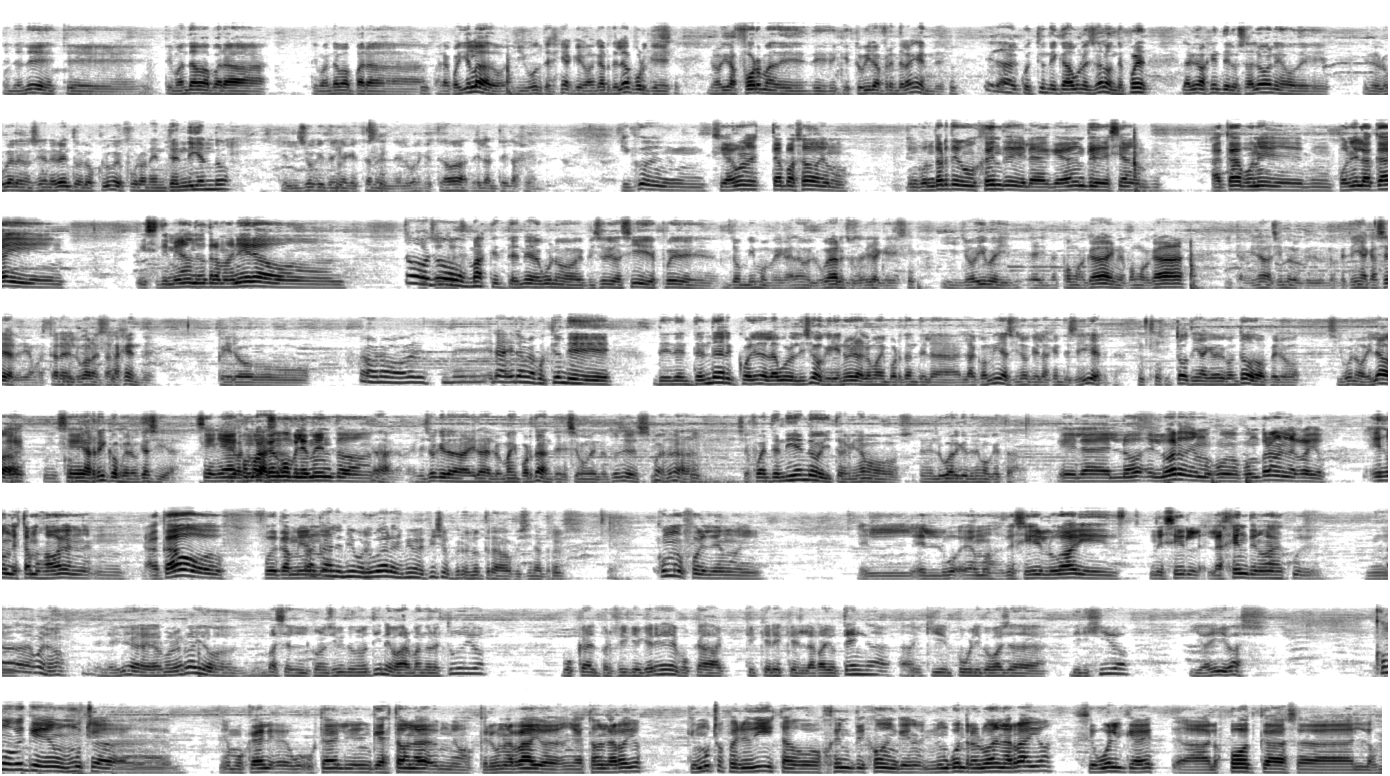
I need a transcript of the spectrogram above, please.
¿entendés? Este, te mandaba para te mandaba para, para cualquier lado y vos tenías que bancártela porque no había forma de, de- de que estuviera frente a la gente. Era cuestión de cada uno del salón. Después la misma gente de los salones o de, de los lugares donde se hacían eventos de los clubes fueron entendiendo que el jockey tenía que estar en el lugar que estaba delante de la gente. Y con- si alguna vez te ha pasado, digamos, encontrarte con gente de la que antes decían acá, poné, ponelo acá y, y si te miraban de otra manera o... No, yo más que tener algunos episodios así, después yo mismo me ganaba el lugar, yo sabía que y yo iba y, eh, me pongo acá y me pongo acá y terminaba haciendo lo que, lo que tenía que hacer, digamos, estar en el lugar donde está la gente. Pero no, no, eh, era, era una cuestión de, de- de entender cuál era el laburo del jockey, que no era lo más importante la, la comida, si que la gente se divierta. Sí. Todo tenía que ver con todo, pero si bueno bailaba, Eh, sí, comías rico, pero ¿qué hacías? Sí, era como acá en casa. complemento. Claro, el jockey era, era lo más importante en ese momento. Entonces, bueno, nada, se fue entendiendo y terminamos en el lugar que tenemos que estar. El, el lugar donde compraron la radio, ¿es donde estamos ahora en, acá o fue cambiando? Acá en el mismo lugar, en el mismo edificio, pero en otra oficina atrás. ¿Cómo fue digamos, el, el, el digamos, decidir el lugar y decir la gente no va a escu- mm, Ah, bueno, la idea de armar una radio, en base al conocimiento que uno tiene, vas armando el estudio, buscar el perfil que querés, buscar qué querés que la radio tenga, a qué público vaya dirigido, y ahí vas. ¿Cómo ve que digamos, mucha, digamos, que usted alguien que ha estado en la, digamos, creó una radio, ha estado en la radio, que muchos periodistas o gente joven que no, no encuentra lugar en la radio se vuelca a los podcasts, a los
